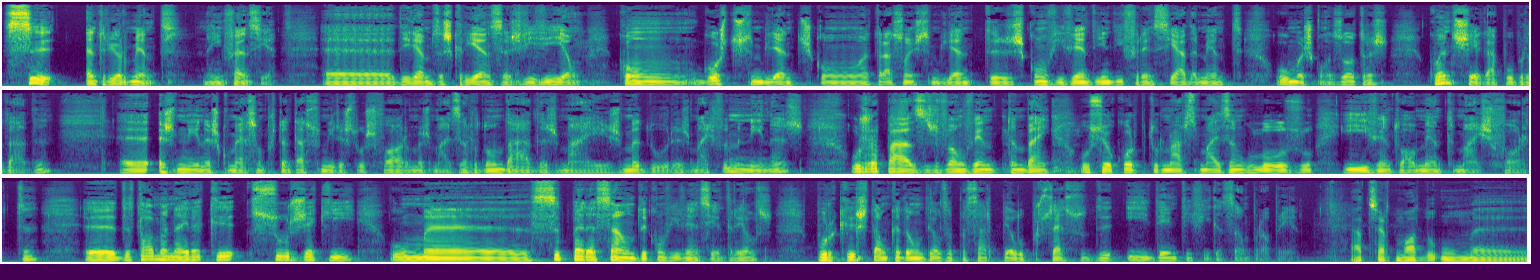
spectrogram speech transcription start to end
Se anteriormente na infância, uh, digamos, as crianças viviam com gostos semelhantes, com atrações semelhantes, convivendo indiferenciadamente umas com as outras, quando chega à puberdade, as meninas começam, portanto, a assumir as suas formas mais arredondadas, mais maduras, mais femininas. Os rapazes vão vendo também o seu corpo tornar-se mais anguloso e, eventualmente, mais forte, eh, de tal maneira que surge aqui uma separação de convivência entre eles, porque estão cada um deles a passar pelo processo de identificação própria há, de certo modo, uma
